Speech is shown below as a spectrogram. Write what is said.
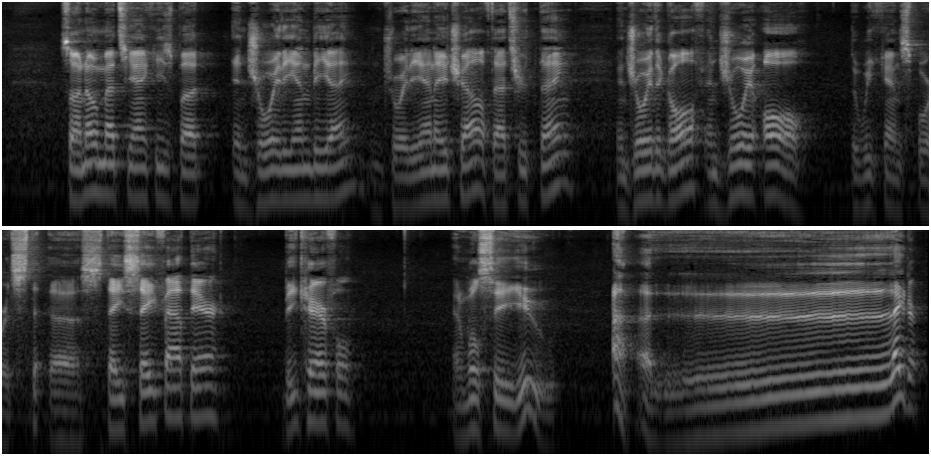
So I know Mets Yankees, but enjoy the NBA, enjoy the NHL if that's your thing. Enjoy the golf. Enjoy all the weekend sports. Uh, stay safe out there. Be careful, and we'll see you uh, later.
